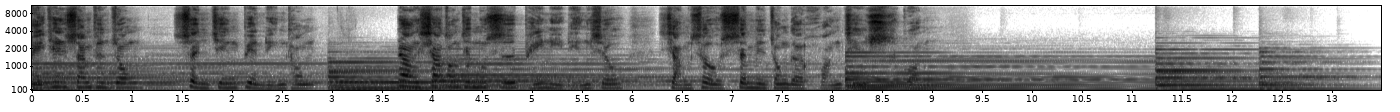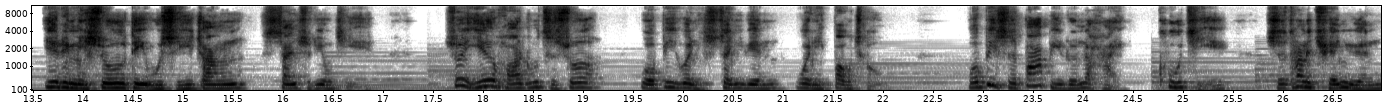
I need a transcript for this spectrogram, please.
每天三分钟，圣经变灵通，让夏忠建牧师陪你灵修，享受生命中的黄金时光。耶利米书第五十一章三十六节，所以耶和华如此说：我必为你伸冤，为你报仇；我必使巴比伦的海枯竭，使他的泉源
